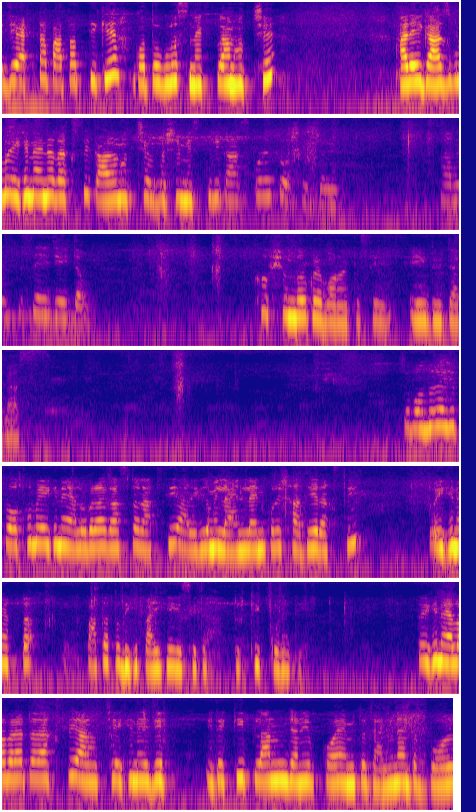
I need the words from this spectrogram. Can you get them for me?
এই যে একটা পাতার থেকে কতগুলো স্নেক প্লান হচ্ছে। আর এই গাছগুলো এখানে এনে রাখছি, কারণ হচ্ছে ওই পাশে মিস্ত্রি কাজ করে তো, সেই জন্য। আর হইতেছে এই যে এইটাও। খুব সুন্দর করে বড় হইতেছে এই দুইটা গাছ। তো বন্ধুরা, এই যে প্রথমে এখানে অ্যালোভেরা গাছটা রাখছি, আর এগুলো আমি লাইন লাইন করে সাজিয়ে রাখছি। তো এখানে একটা পাতাটা দেখি পাইকে গেছে, এটা একটু ঠিক করে দিই। তো এখানে অ্যালোভেরাটা রাখছি, আর হচ্ছে এখানে এই যে এটা কি প্লান জানি কয়, আমি তো জানি না, এটা বল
